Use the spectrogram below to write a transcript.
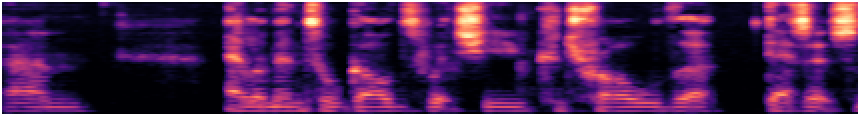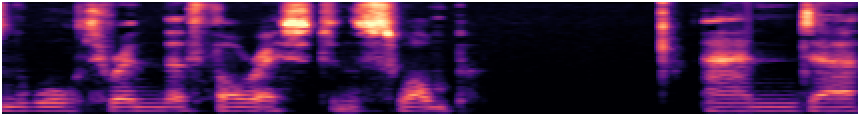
um, elemental gods, which you control the deserts and the water and the forest and the swamp, and uh,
